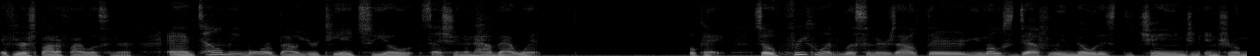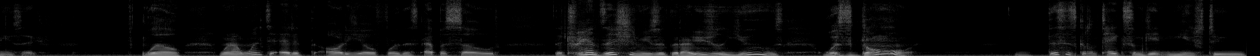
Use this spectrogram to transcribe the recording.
if you're a Spotify listener and tell me more about your THCO session and how that went. Okay, so, frequent listeners out there, you most definitely noticed the change in intro music. Well, when I went to edit the audio for this episode, the transition music that I usually use was gone. This is going to take some getting used to,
